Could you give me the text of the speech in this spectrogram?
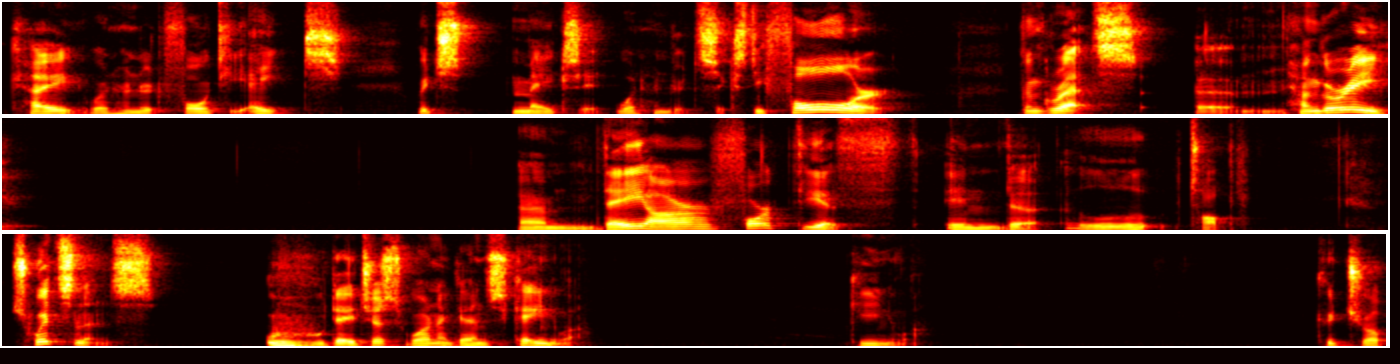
Okay, 148, which makes it 164. Congrats, um, Hungary. Um, they are 40th in the top. Switzerland's. Ooh, they just won against Quinoa. Quinoa. Good job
